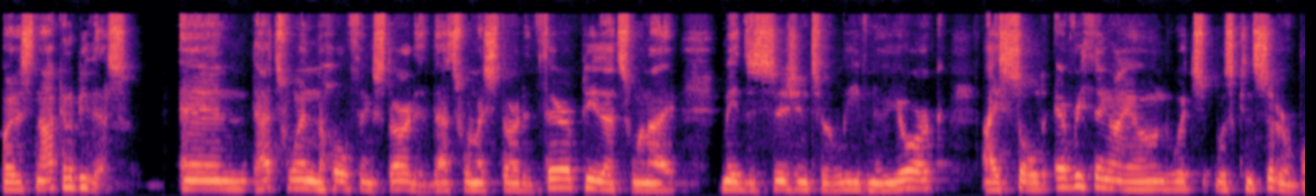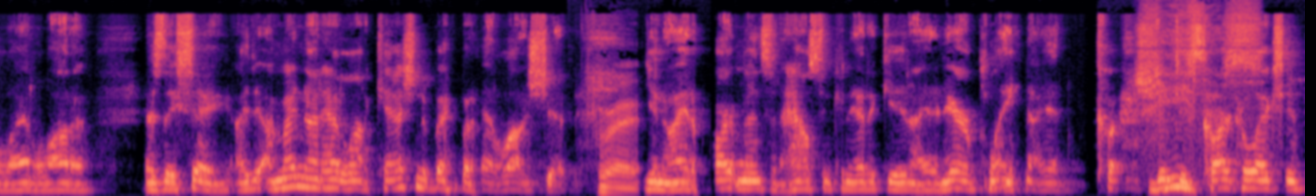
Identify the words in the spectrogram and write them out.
but it's not going to be this." And that's when the whole thing started. That's when I started therapy. That's when I made the decision to leave New York. I sold everything I owned, which was considerable. I had a lot of, as they say, I, I might not have had a lot of cash in the bank, but I had a lot of shit. Right. You know, I had apartments and a house in Connecticut. I had an airplane. I had car, vintage car collection.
